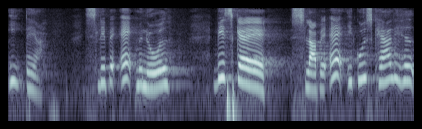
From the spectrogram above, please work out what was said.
i der. Slippe af med noget. Vi skal slappe af i Guds kærlighed,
